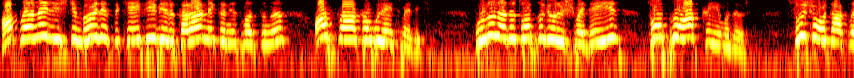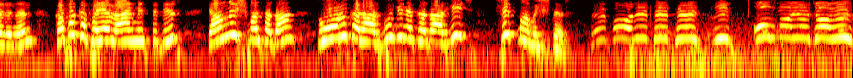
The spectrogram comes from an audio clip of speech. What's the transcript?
haklarına ilişkin böylesi keyfi bir karar mekanizmasını asla kabul etmedik. Bunun adı toplu görüşme değil, toplu hak kıyımıdır. Suç ortaklarının kafa kafaya vermesidir. Yanlış masadan doğru karar bugüne kadar hiç çıkmamıştır. Sefalete teslim olmayacağız.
